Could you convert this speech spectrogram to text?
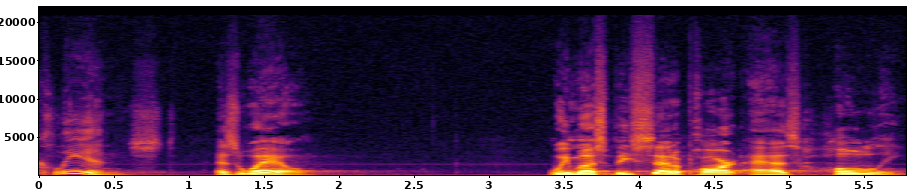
cleansed as well. We must be set apart as holy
